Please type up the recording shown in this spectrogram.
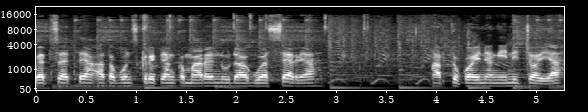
Website yang ataupun script yang kemarin udah gua share ya. Up to coin yang ini coy ya.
